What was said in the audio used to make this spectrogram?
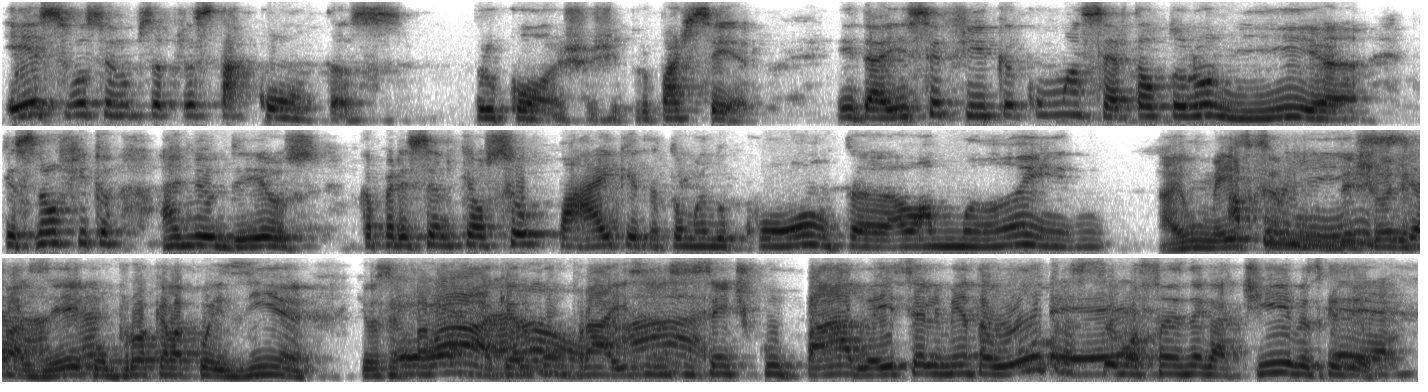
esse você não precisa prestar contas para o cônjuge, para o parceiro. E daí você fica com uma certa autonomia, porque senão fica, ai meu Deus, fica parecendo que é o seu pai que está tomando conta, a mãe, Aí um mês a que polícia, você não deixou de fazer, né? comprou aquela coisinha que você é, fala, ah, quero comprar, isso você se sente culpado, aí você alimenta outras é, emoções negativas, quer é, dizer,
